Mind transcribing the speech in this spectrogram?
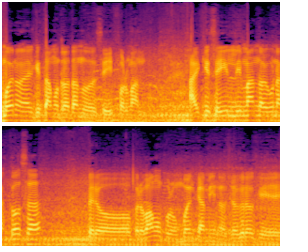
Bueno, es el que estamos tratando de seguir formando. Hay que seguir limando algunas cosas, pero, pero vamos por un buen camino. Yo creo que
